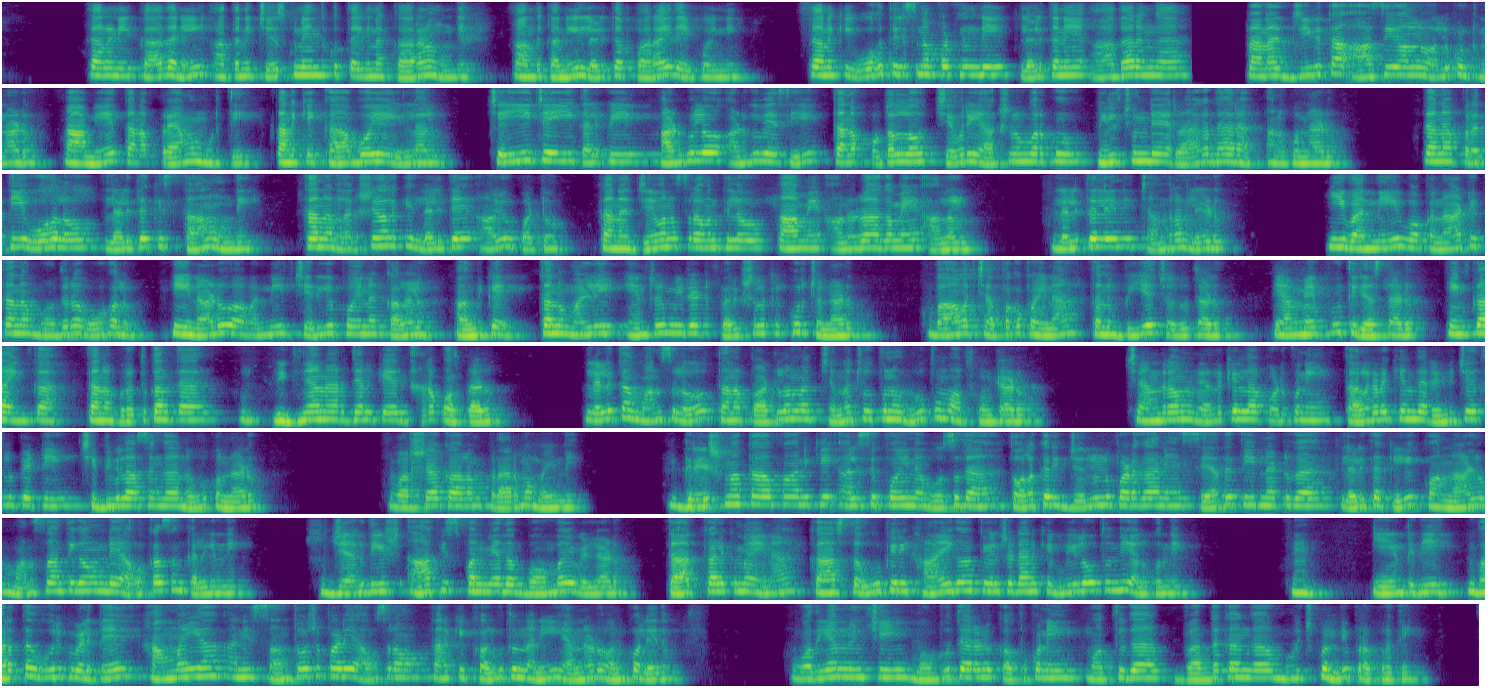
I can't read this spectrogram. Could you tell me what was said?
తనని కాదని అతని చేసుకునేందుకు తగిన కారణం ఉంది. అందుకని లలిత పరాయిదైపోయింది. తనకి ఊహ తెలిసినప్పటి నుండి లలితనే ఆధారంగా తన జీవిత ఆశయాలను అల్లుకుంటున్నాడు. ఆమె తన ప్రేమమూర్తి తనకి కాబోయే ఇల్లాలు. చెయ్యి చెయ్యి కలిపి అడుగులో అడుగు వేసి తన పుటల్లో చివరి అక్షరం వరకు నిల్చుండే రాగధార అనుకున్నాడు. తన ప్రతి ఊహలో లలితకి స్థానం ఉంది. తన లక్ష్యాలకి లలితే ఆయువు పట్టు. తన జీవన స్రవంతిలో ఆమె అనురాగమే అలలు. లలిత లేని చంద్రం లేడు. ఇవన్నీ ఒకనాటి తన మధుర ఊహలు. ఈనాడు అవన్నీ చెరిగిపోయిన కలలు. అందుకే తను మళ్ళీ ఇంటర్మీడియట్ పరీక్షలకి కూర్చున్నాడు. బావ చెప్పకపోయినా తను బిఏ చదువుతాడు. ఎంఏ పూర్తి చేస్తాడు. ఇంకా ఇంకా తన బ్రతుకంతా విజ్ఞానార్జనకే ధర పోస్తాడు లలిత మనసులో తన పట్లున్న చిన్న చూపును రూపుమాపుకుంటాడు చంద్రం వెల్లకిల్లా పడుకుని తలగడ కింద రెండు చేతులు పెట్టి చిద్విలాసంగా నవ్వుకున్నాడు. వర్షాకాలం ప్రారంభమైంది. గ్రీష్మ తాపానికి అలసిపోయిన వసుధ తొలకరి జల్లులు పడగానే సేద తీరినట్టుగా లలితకి కొన్నాళ్ళు మనశాంతిగా ఉండే అవకాశం కలిగింది. జగదీష్ ఆఫీస్ పని మీద బొంబాయి వెళ్ళాడు. తాత్కాలికమైన కాస్త ఊపిరి హాయిగా పీల్చడానికి వీలవుతుంది అనుకుంది. ఏంటిది? భర్త ఊరికి వెళితే అమ్మయ్య అని సంతోషపడే అవసరం తనకి కలుగుతుందని ఎన్నడూ అనుకోలేదు. ఉదయం నుంచి మబ్బు తెరలు కప్పుకొని మత్తుగా బద్ధకంగా ముడుచుకుంది ప్రకృతి.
